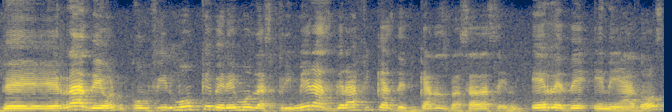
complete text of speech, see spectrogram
de Radeon, confirmó que veremos las primeras gráficas dedicadas basadas en RDNA2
